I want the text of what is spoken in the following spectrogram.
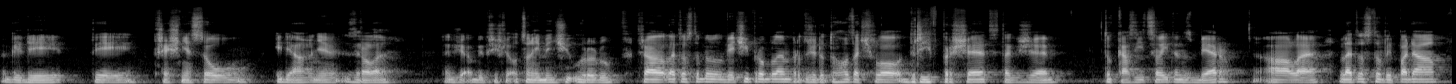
kdy ty třešně jsou ideálně zralé takže aby přišli o co nejmenší úrodu. Třeba letos to byl větší problém, protože do toho začalo dřív pršet, takže to kazí celý ten sběr, ale letos to vypadá,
